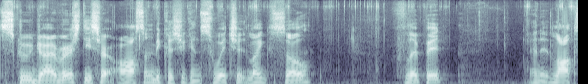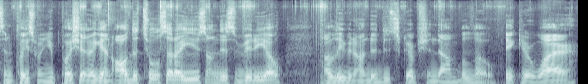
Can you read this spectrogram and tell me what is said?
screwdrivers. These are awesome because you can switch it like so, flip it, and it locks in place when you push it. Again, all the tools that I use on this video, I'll leave it on the description down below. Take your wire,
